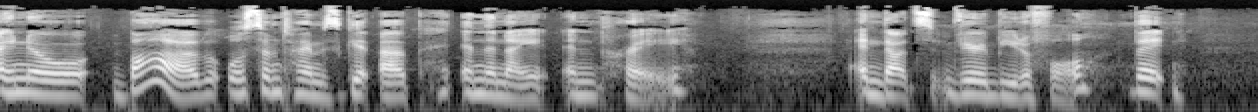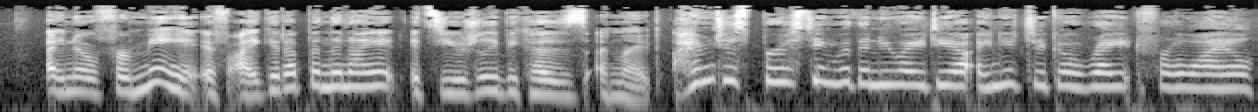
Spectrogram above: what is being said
I know Bob will sometimes get up in the night and pray, and that's very beautiful. But I know for me, if I get up in the night, it's usually because I'm like, I'm just bursting with a new idea. I need to go write for a while.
